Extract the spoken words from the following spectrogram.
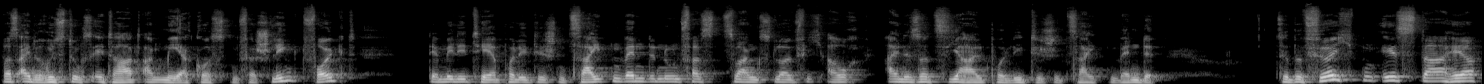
was ein Rüstungsetat an Mehrkosten verschlingt, folgt der militärpolitischen Zeitenwende nun fast zwangsläufig auch eine sozialpolitische Zeitenwende. Zu befürchten ist daher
